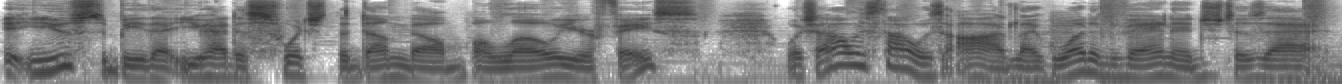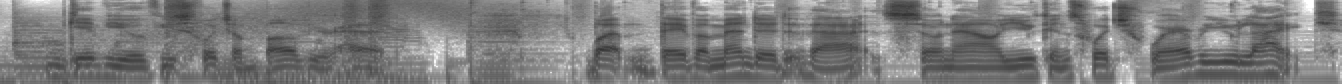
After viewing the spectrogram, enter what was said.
it used to be that you had to switch the dumbbell below your face, which I always thought was odd. Like, what advantage does that give you if you switch above your head? But they've amended that, so now you can switch wherever you like.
